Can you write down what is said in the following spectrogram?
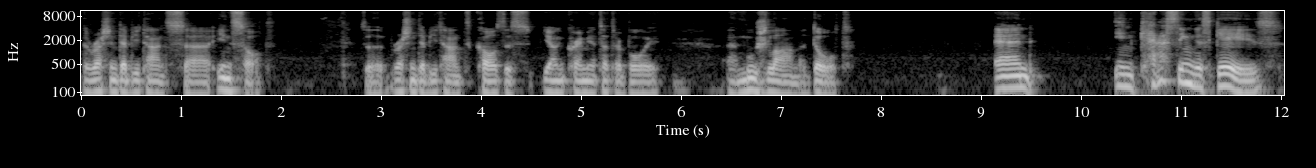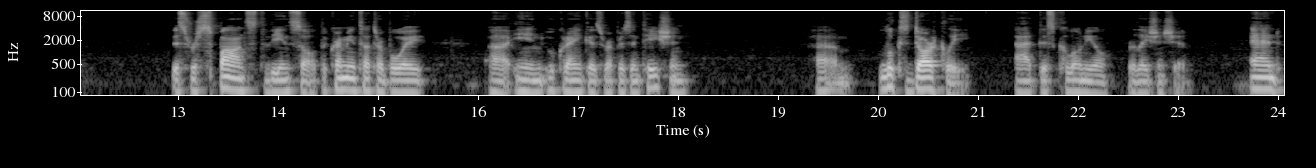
the Russian debutante's uh, insult. So the Russian debutante calls this young Crimean Tatar boy a muzhlan, a dolt. And in casting this gaze, this response to the insult, the Crimean Tatar boy uh, in Ukrainka's representation um, looks darkly at this colonial relationship. And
